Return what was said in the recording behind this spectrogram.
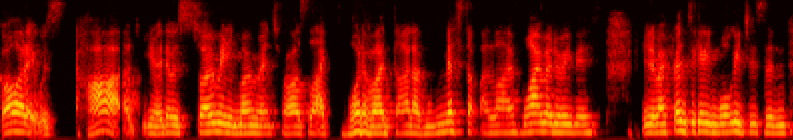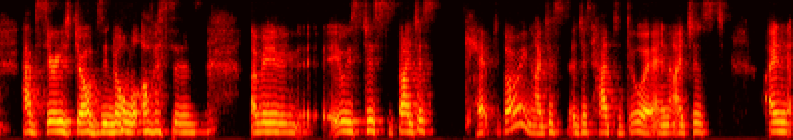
God, it was hard. You know, there was so many moments where I was like, what have I done? I've messed up my life. Why am I doing this? You know, my friends are getting mortgages and have serious jobs in normal offices. I mean, it was just I just kept going. I just I just had to do it, and I just I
